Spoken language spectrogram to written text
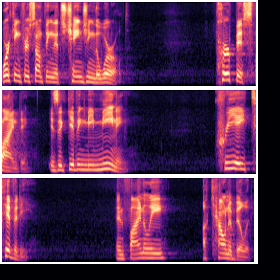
working for something that's changing the world. Purpose finding, is it giving me meaning? Creativity. And finally, accountability.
